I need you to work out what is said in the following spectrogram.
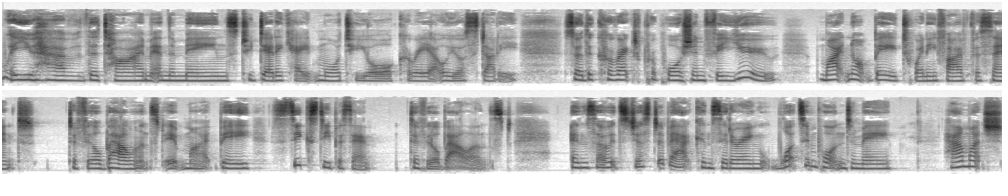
where you have the time and the means to dedicate more to your career or your study. So the correct proportion for you might not be 25% to feel balanced, it might be 60% to feel balanced. And so it's just about considering what's important to me, how much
